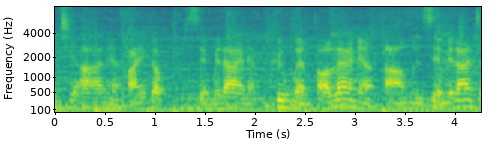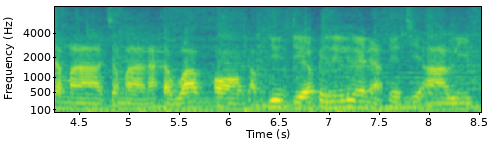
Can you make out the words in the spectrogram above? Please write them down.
NTR เนี่ยไฟล์กับเสียไม่ได้เนี่ยคือเหมือนตอนแรกเนี่ยอ่าเหมือนเสียไม่ได้จะมาจะมานะแต่ว่าพอแบบยืดเยื้อไปเรื่อยๆเนี่ย NTR รีไฟ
